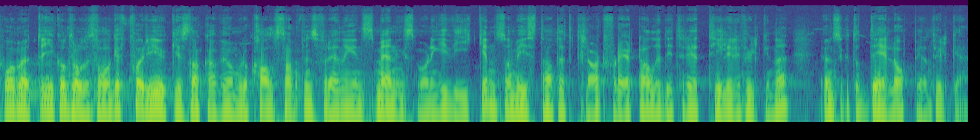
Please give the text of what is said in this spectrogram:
På møtet i kontrollutvalget forrige uke snakka vi om Lokalsamfunnsforeningens meningsmåling i Viken, som viste at et klart flertall i de tre tidligere fylkene ønsket å dele opp igjen fylket.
